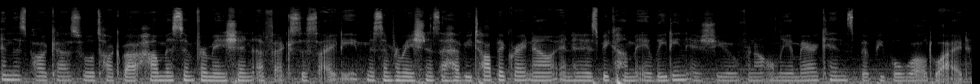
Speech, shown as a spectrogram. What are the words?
In this podcast, we'll talk about how misinformation affects society. Misinformation is a heavy topic right now, and it has become a leading issue for not only Americans but people worldwide.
